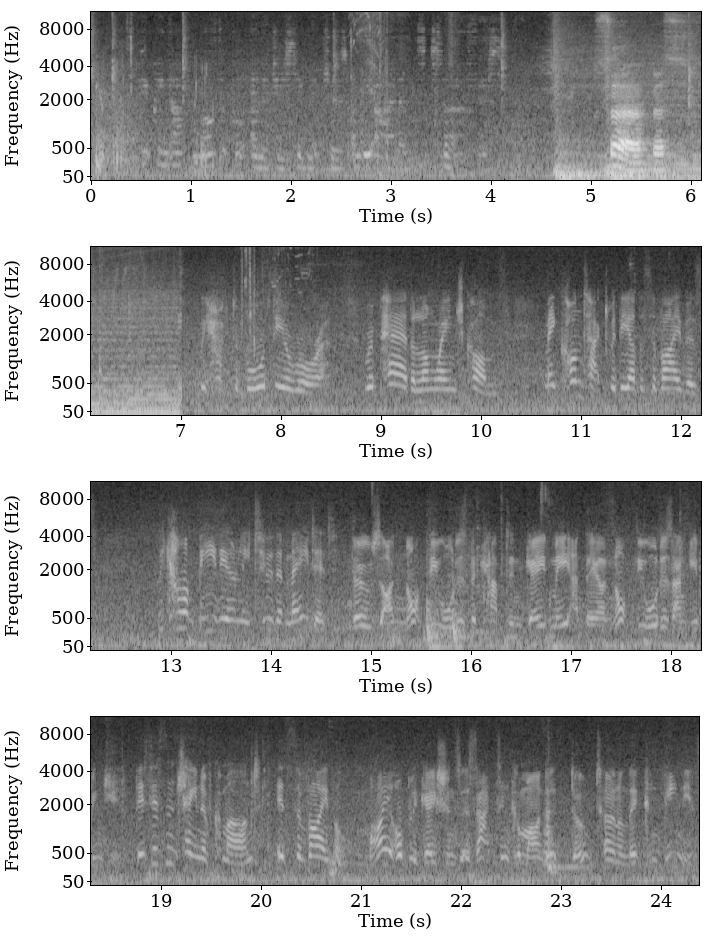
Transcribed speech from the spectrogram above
Picking up multiple energy signatures on the island's surface. Surface. We have to board the Aurora, repair the long-range comms, make contact with the other survivors. We can't be the only two that made it. Those are not the orders the captain gave me, and they are not the orders I'm giving you. This isn't chain of command, it's survival. My obligations as acting commander don't turn on their convenience.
